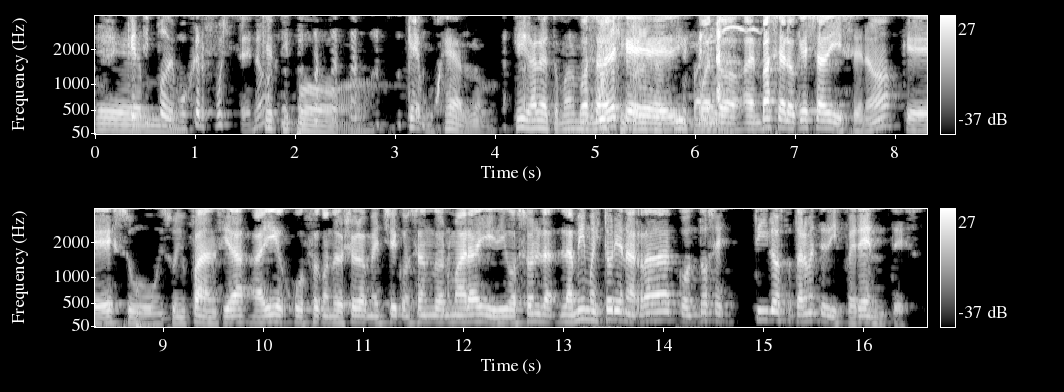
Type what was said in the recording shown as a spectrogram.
Eh, ¿Qué tipo de mujer fuiste, no? ¿Qué tipo? ¿Qué mujer, loco? Qué gana de tomarme Vos sabés que tipa, cuando, loco. en base a lo que ella dice, ¿no? Que es su, su infancia, ahí fue cuando yo lo me eché con Sandor Mara y digo, son la, la misma historia narrada con dos estilos totalmente diferentes.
